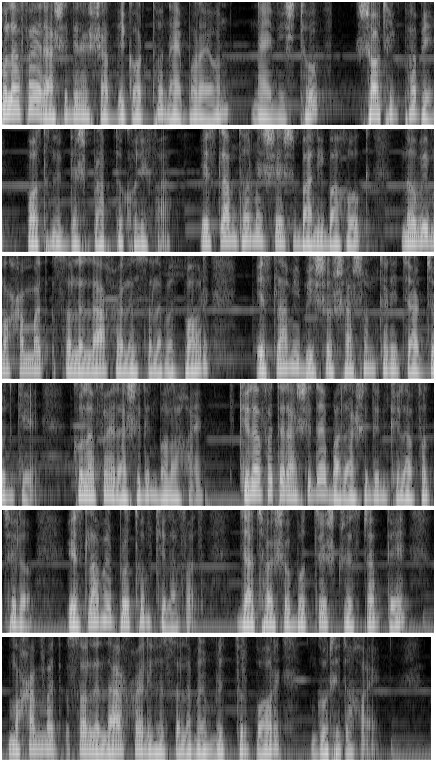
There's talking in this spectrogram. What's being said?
খোলাফায় রাশিদিনের শাব্দিক অর্থ ন্যায়পরায়ণ, ন্যায়নিষ্ঠ, সঠিকভাবে পথ নির্দেশপ্রাপ্ত খলিফা। ইসলাম ধর্মের শেষ বাণীবাহক নবী মোহাম্মদ সাল্লাহ আলাইসাল্লামের পর ইসলামী বিশ্ব শাসনকারী চারজনকে খোলাফায় রাশিদিন বলা হয়। খিলাফতে রাশিদা বা রাশিদিন খিলাফত ছিল ইসলামের প্রথম খিলাফত, যা ছয়শো বত্রিশ খ্রিস্টাব্দে মোহাম্মদ সাল্লাহ আলহিহাস্লামের মৃত্যুর পর গঠিত হয়।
